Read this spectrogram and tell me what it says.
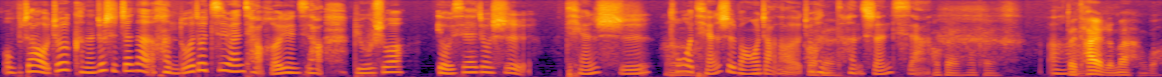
我不知道，我就可能就是真的很多就机缘巧合运气好，比如说有些就是甜食，通过嗯。甜食帮我找到的，就很很神奇啊。OK OK，嗯，对，他也人脉很广，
